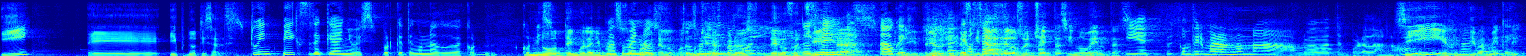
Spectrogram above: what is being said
y eh, hipnotizantes. Twin Peaks, ¿de qué año es? Porque tengo una duda con, con no eso. tengo el año Más o menos. ahorita lo podemos 2000. checar, pero es de los 2000. 80 Ah, ok. Entre, finales de los 80s y 90s. Y eh, confirmaron una nueva temporada, ¿no? Sí, efectivamente.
